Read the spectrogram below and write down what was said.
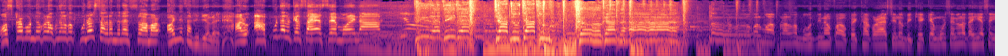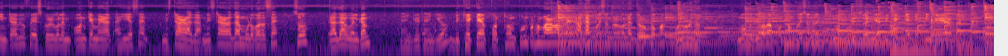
নমস্কাৰ বন্ধুসকল আপোনালোকক পুনৰ স্বাগতম জনাইছোঁ আমাৰ অন্য এটা ভিডিঅ'লৈ। আৰু আপোনালোকে চাই আছে মইনা ধীৰে ধীৰে জাদু জাদু জগাদা বন্ধুসকল মই আপোনালোকক বহুত দিনৰ পৰা অপেক্ষা কৰাই আছিলোঁ। বিশেষকৈ মোৰ চেনেলত আহি আছে ইণ্টাৰভিউ ফেচ কৰিবলৈ অন কেমেৰাত আহি আছে মিষ্টাৰ ৰাজা। মিষ্টাৰ ৰাজা মোৰ লগত আছে। So' Raja welcome thank you thank you বিশেষকৈ প্ৰথম পোন প্ৰথমবাৰৰ বাবে ৰাজাক কুৱেশ্যন কৰিবলৈ দৰ্শকৰ অনুৰোধত মই সুধিব লগা প্ৰথম কুৱেশ্যন হৈছে তোমাৰ পৰিচয় দিয়া বিশেষকৈ এক্টিং কেৰিয়াৰ বাদ। দিয়া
